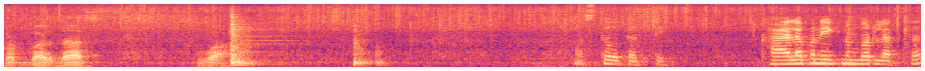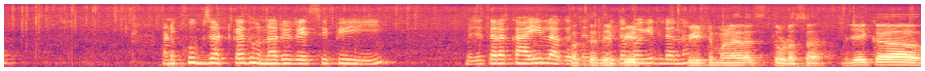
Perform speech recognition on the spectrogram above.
जबरदस्त. वा. मस्त होतात ते. खायला पण एक नंबर लागतात. आणि खूप झटक्यात होणारी रेसिपी ही. म्हणजे त्याला काही लागत फक्त नाही. ते तुम्ही तर बघितलं पीठ ना? पीठ मळायलाच थोडासा. म्हणजे एक अं,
